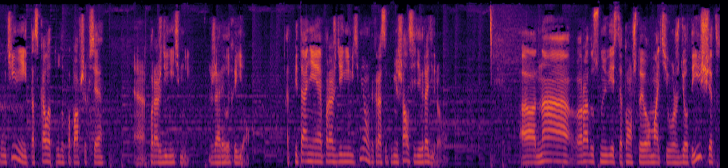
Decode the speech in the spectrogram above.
паутине и таскал оттуда попавшихся э, порождений тьмы. Жарил их и ел. От питания порождениями тьмы он как раз и помешался и деградировал. А на радостную весть о том, что его мать его ждет и ищет,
